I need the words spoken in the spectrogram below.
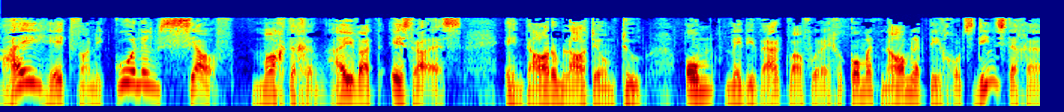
hy het van die koning self magtiging, hy wat Esra is en daarom laat hy hom toe om met die werk waarvoor hy gekom het, naamlik die godsdienstige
